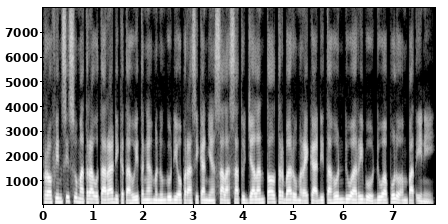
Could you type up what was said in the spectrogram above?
Provinsi Sumatera Utara diketahui tengah menunggu dioperasikannya salah satu jalan tol terbaru mereka di tahun 2024 ini.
